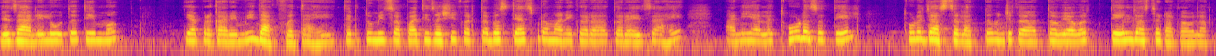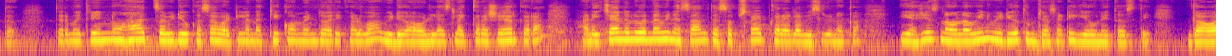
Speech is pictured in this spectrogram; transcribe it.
जे झालेलं होतं ते मग या प्रकारे मी दाखवत आहे. तर तुम्ही चपाती जशी करता बस त्याचप्रमाणे करा करायचं आहे. आणि याला थोडंसं तेल थोडं जास्त लागतं म्हणजे क तव्यावर तेल जास्त टाकावं लागतं. तर मैत्रिणींनो हा आजचा व्हिडिओ कसा वाटला नक्की कॉमेंटद्वारे कळवा. व्हिडिओ आवडल्यास लाईक करा शेअर करा आणि चॅनलवर नवीन असाल तर सबस्क्राईब करायला विसरू नका. मी असेच नवनवीन व्हिडिओ तुमच्यासाठी घेऊन येत असते. गावात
